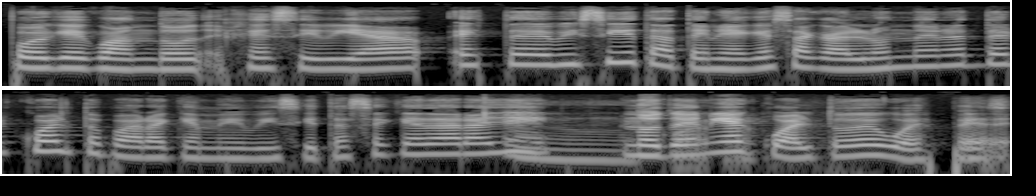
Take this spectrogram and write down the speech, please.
Porque cuando recibía este visita tenía que sacar los nenes del cuarto para que mi visita se quedara allí. En no tenía el cuarto. cuarto de huéspedes.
